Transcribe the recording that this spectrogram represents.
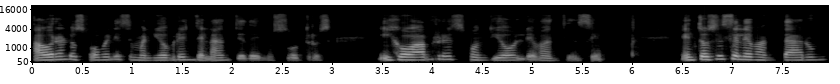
ahora los jóvenes se maniobren delante de nosotros. Y Joab respondió, levántense. Entonces se levantaron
